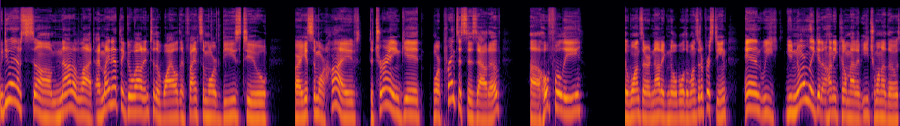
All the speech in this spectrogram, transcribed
We do have some, not a lot. I might have to go out into the wild and find some more bees to, or I guess some more hives to try and get more princesses out of. Uh, hopefully the ones that are not ignoble, the ones that are pristine. And we, you normally get a honeycomb out of each one of those.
